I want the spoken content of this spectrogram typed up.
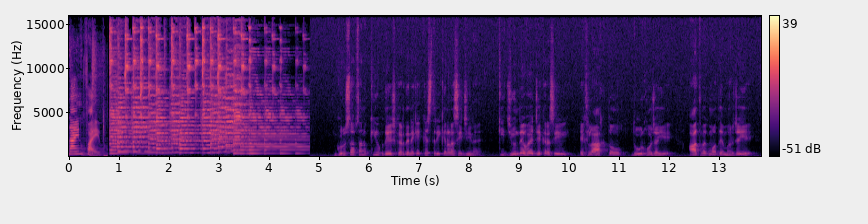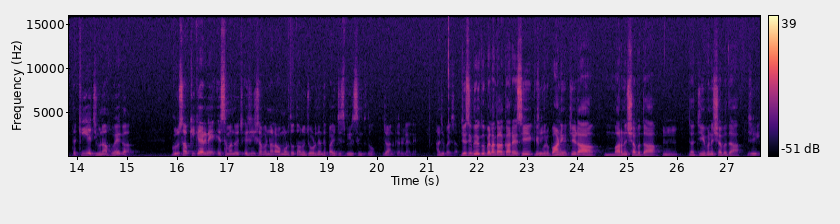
6048259295 ਗੁਰੂ ਸਾਹਿਬ ਸਾਨੂੰ ਕੀ ਉਪਦੇਸ਼ ਕਰਦੇ ਨੇ ਕਿ ਕਿਸ ਤਰੀਕੇ ਨਾਲ ਅਸੀਂ ਜੀਣਾ ਹੈ ਕਿ ਜਿਉਂਦੇ ਹੋਏ ਜੇਕਰ ਅਸੀਂ اخلاق ਤੋਂ ਦੂਰ ਹੋ ਜਾਈਏ ਆਤਮਿਕ ਮੌਤੇ ਮਰ ਜਾਈਏ ਤਾਂ ਕੀ ਇਹ ਜਿਉਣਾ ਹੋਏਗਾ ਗੁਰੂ ਸਾਹਿਬ ਕੀ ਕਹਿ ਰਹੇ ਨੇ ਇਸ ਸੰਬੰਧ ਵਿੱਚ ਇਸੇ ਸ਼ਬਦ ਨਾਲ ਆਓ ਮੁੜ ਤੋਂ ਤੁਹਾਨੂੰ ਜੋੜਦੇ ਹਾਂ ਤੇ ਭਾਈ ਜਸਵੀਰ ਸਿੰਘ ਜੀ ਤੋਂ ਜਾਣਕਾਰੀ ਲੈਣੇ ਹਾਂਜੀ ਭਾਈ ਸਾਹਿਬ ਜੇ ਅਸੀਂ ਬ੍ਰੇਕ ਤੋਂ ਪਹਿਲਾਂ ਗੱਲ ਕਰ ਰਹੇ ਸੀ ਕਿ ਜੀ। ਗੁਰਬਾਣੀ ਵਿੱਚ ਜਿਹੜਾ ਮਰਨ ਸ਼ਬਦ ਆ ਹੂੰ ਜਾਂ ਜੀਵਨ ਸ਼ਬਦ ਆ ਜੀ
